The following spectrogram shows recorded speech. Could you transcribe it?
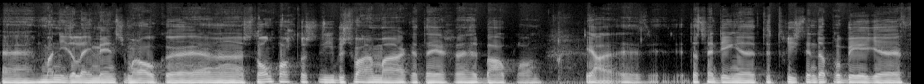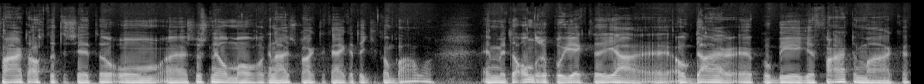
Uh, maar niet alleen mensen, maar ook uh, strandpachters die bezwaar maken tegen het bouwplan. Ja, uh, dat zijn dingen te triest. En daar probeer je vaart achter te zetten om zo snel mogelijk een uitspraak te kijken dat je kan bouwen. En met de andere projecten, ja, ook daar probeer je vaart te maken.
